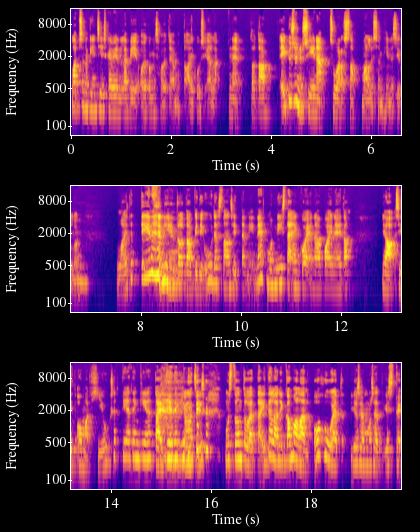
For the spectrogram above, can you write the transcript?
Lapsenakin siis kävin läpi oikomishoitoja, mutta aikuisiellä ne tota, ei pysynyt siinä suorassa mallissa, mihin ne silloin Mm. laitettiin, niin Joo. tota, piti uudestaan sitten niin ne, mutta niistä en koe enää paineita. Ja sitten omat hiukset tietenkin, tai tietenkin, mutta siis musta tuntuu, että itsellä on niin kamalan ohuet ja semmoset, ja sitten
